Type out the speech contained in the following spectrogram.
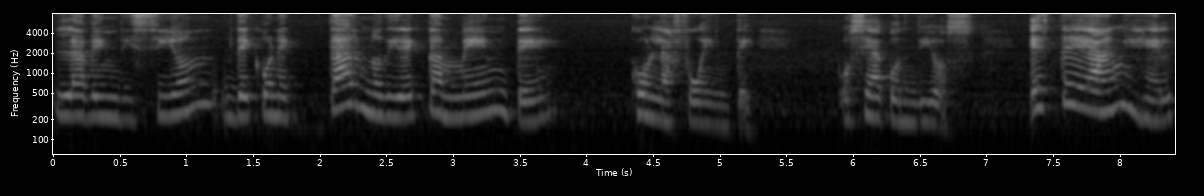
la bendición de conectarnos directamente con la fuente, o sea, con Dios. Este ángel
